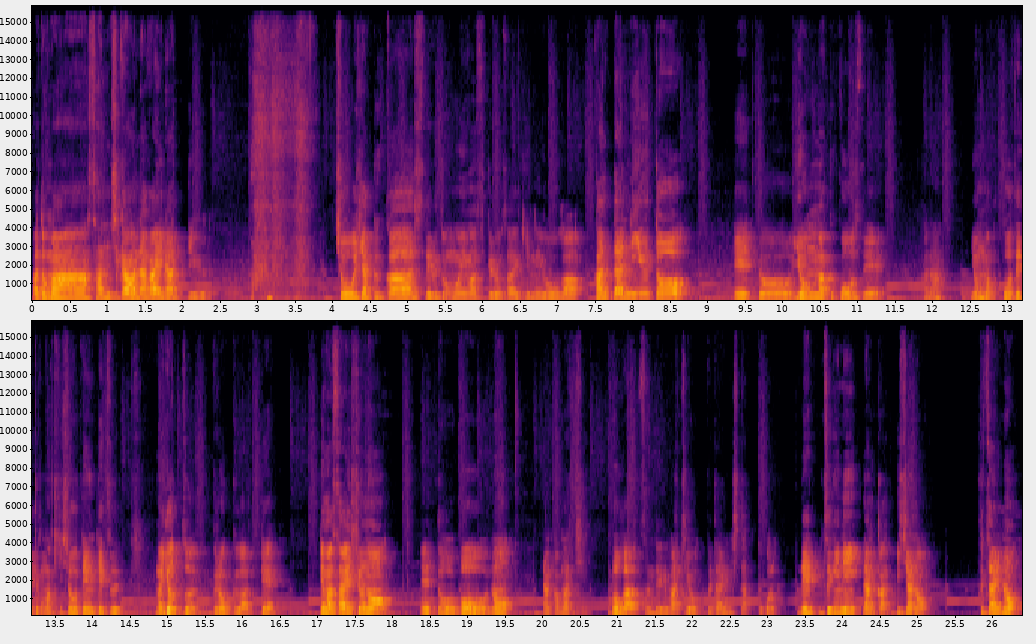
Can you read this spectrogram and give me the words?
あとまあ3時間は長いなっていう 長尺化してると思いますけど最近の洋画。簡単に言うとえっ、と4幕構成かな？4幕構成っていうかまあ起承転結、まあ、4つブロックがあってでまあ最初のえっ、と某のなんか町某が住んでる町を舞台にしたところ。で次になんか医者の夫妻の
